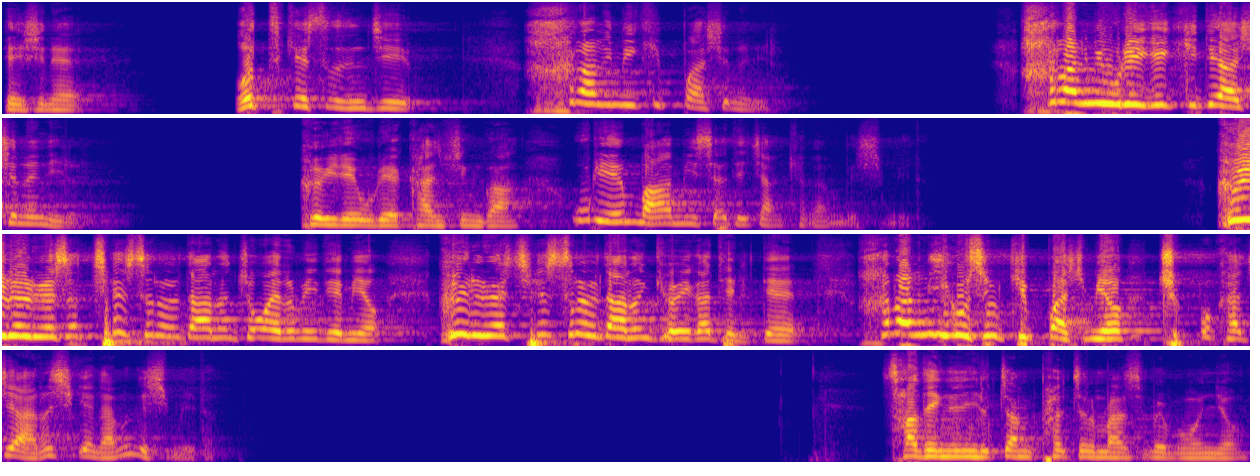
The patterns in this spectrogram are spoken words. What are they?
대신에 어떻게 쓰든지 하나님이 기뻐하시는 일, 하나님이 우리에게 기대하시는 일, 그 일에 우리의 관심과 우리의 마음이 있어야 되지 않겠냐는 것입니다. 그 일을 위해서 최선을 다하는 조화 여러분이 되며 그 일을 위해 최선을 다하는 교회가 될 때 하나님 이것을 기뻐하시며 축복하지 않으시겠냐는 것입니다. 사도행전 1장 8절 말씀해 보면요.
